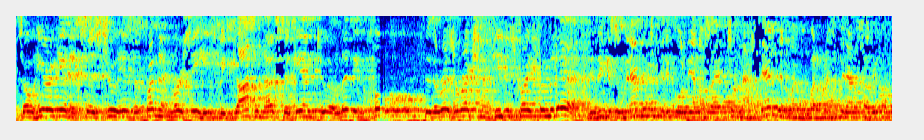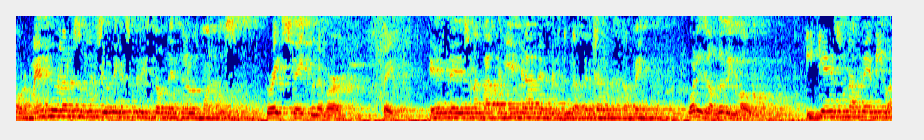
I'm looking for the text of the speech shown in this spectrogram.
So here again it says, through his abundant mercy, he's begotten us again to a living hope through the resurrection of Jesus Christ from the dead. Dice que su grande misericordia nos ha hecho nacer de nuevo para una esperanza viva por medio de la resurrección de Jesucristo de entre los muertos. Great statement of our faith. Esta es una parte bien grande de Escritura acerca de nuestra fe. What is a living hope? ¿Y qué es una fe viva?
